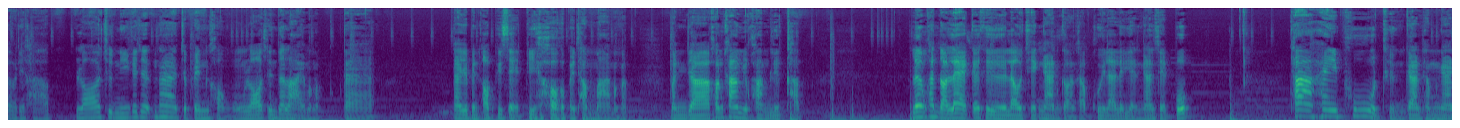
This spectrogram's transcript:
สวัสดีครับ ล้อชุดนี้ก็จะน่าจะเป็นของล้อซินเตอร์ไลน์มั้งครับ แต่น่าจะเป็นออฟพิเศษพี่เขาไปทำมามั้งครับ มันจะค่อนข้างมีความลึกครับ เริ่มขั้นตอนแรกก็คือเราเช็คงานก่อนครับ คุยรายละเอียดงานเสร็จปุ๊บ ถ้าให้พูดถึงการทำงาน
